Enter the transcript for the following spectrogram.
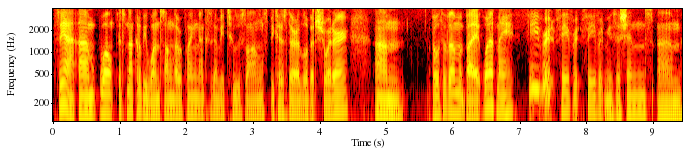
so yeah, um, well, it's not going to be one song that we're playing next. It's going to be two songs because they're a little bit shorter. Um, both of them by one of my favorite, favorite, favorite musicians, um,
